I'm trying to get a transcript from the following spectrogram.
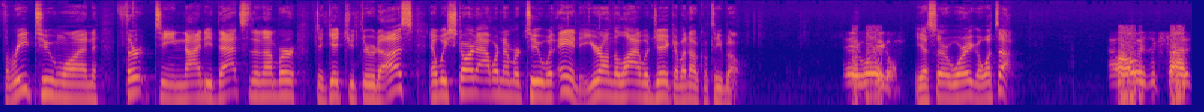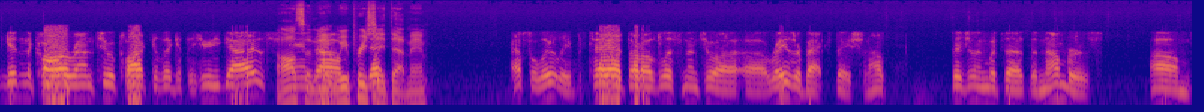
321 1390. That's the number to get you through to us. And we start hour number two with Andy. You're on the line with Jacob and Uncle T Bone. Hey, War Eagle. Yes, sir. War Eagle, what's up? I'm always excited to get in the car around 2 o'clock because I get to hear you guys. Awesome, And, man. uh, we appreciate that, man. Absolutely. But today I thought I was listening to a, a Razorback station. I was vigiling with the, the numbers. Um,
